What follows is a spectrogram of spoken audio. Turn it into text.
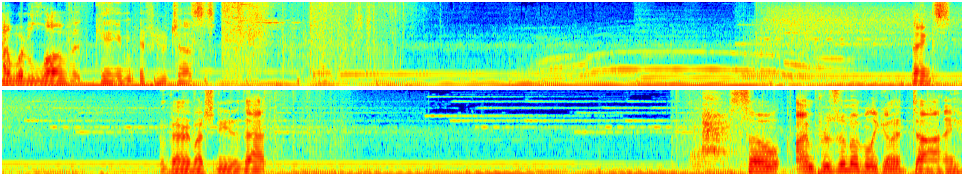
I would love it, game, if you just... Thanks. I very much needed that. So, I'm presumably gonna die.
